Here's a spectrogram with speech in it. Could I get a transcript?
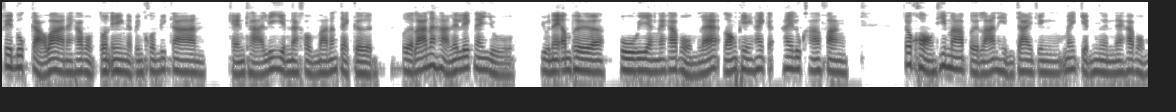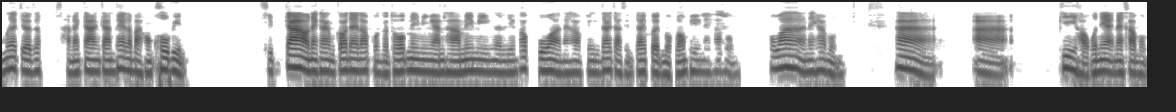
เฟซบุ๊กกล่าวว่านะครับผมตนเองเนี่ยเป็นคนพิการแขนขาลีบนะครับผมมาตั้งแต่เกิด เปิดร้านอาหารเล็กๆในอยู่ อยู่ในอำเภอภูเวียงนะครับผมและร้องเพลงให้ให้ลูกค้าฟัง เจ้าของที่มาเปิดร้านเห็นใจจึงไม่เก็บเงินนะครับ ผมเมื่อเจอสถานการณ์การแพร่ระบาดของโควิด 19 นะครับ ก็ได้รับผลกระทบไม่มีงานทำไม่มีเงินเลี้ยงครอบครัวนะครับ จึงได้ตัดสินใจเปิดหมวกร้องเพลงนะครับ ผม เพราะว่านะครับผม ถ้าอ่าพี่เขาคนเนี้ยนะครับ ผม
